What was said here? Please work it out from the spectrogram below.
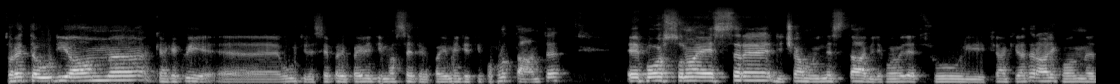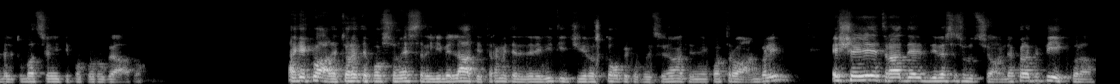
Torretta UD-Home, che anche qui è utile sia per i pavimenti in massetto che per i pavimenti tipo flottante, e possono essere, diciamo, innestabili, come vedete, sui fianchi laterali con delle tubazioni tipo corrugato. Anche qua le torrette possono essere livellate tramite delle viti giroscopiche posizionate nei quattro angoli e scegliere tra diverse soluzioni, da quella più piccola,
